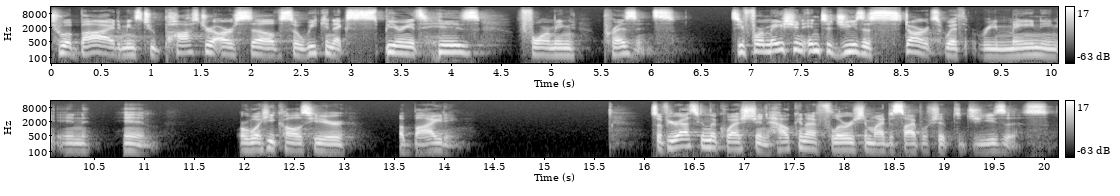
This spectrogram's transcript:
To abide means to posture ourselves so we can experience his forming presence. See, formation into Jesus starts with remaining in him, or what he calls here abiding. So, if you're asking the question, how can I flourish in my discipleship to Jesus?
